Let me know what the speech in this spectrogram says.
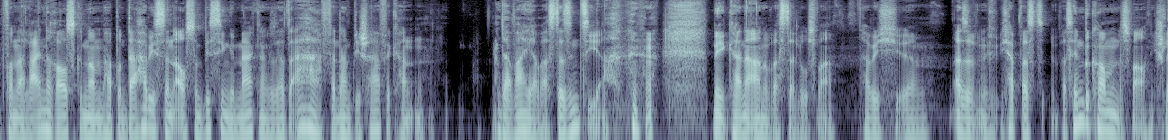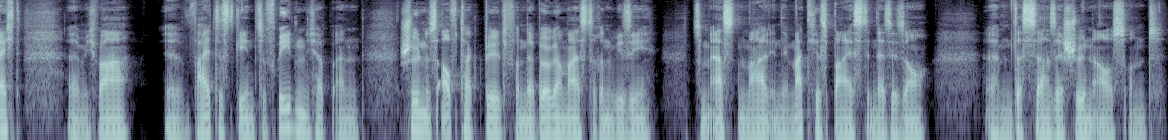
von alleine rausgenommen habe. Und da habe ich es dann auch so ein bisschen gemerkt und gesagt, ah, verdammt, die scharfe Kanten. Da war ja was, da sind sie ja. nee, keine Ahnung, was da los war. Habe ich, ähm, also ich habe was, was hinbekommen, das war auch nicht schlecht. Ähm, ich war äh, weitestgehend zufrieden. Ich habe ein schönes Auftaktbild von der Bürgermeisterin, wie sie zum ersten Mal in den Matthias beißt in der Saison. Ähm, das sah sehr schön aus und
